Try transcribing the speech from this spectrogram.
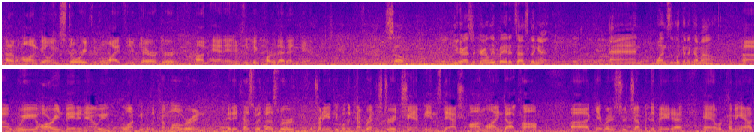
kind of ongoing story through the life of your character, um, and, and it's a big part of that end game. So, you guys are currently beta testing it, and when's it looking to come out? Uh, we are in beta now. We want people to come over and beta test with us. We're trying to get people to come register at champions-online.com. Uh, get registered, jump into beta, and we're coming out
